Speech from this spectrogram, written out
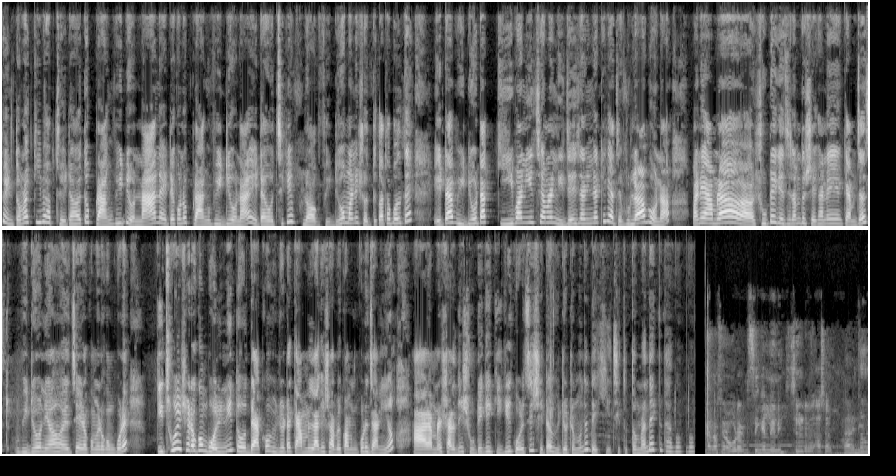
Friend তোমরা কি ভাবছ? এটা হয়তো প্রাঙ্ক ভিডিও না না এটা কোনো প্রাঙ্ক ভিডিও না। এটা হচ্ছে কি ভ্লগ ভিডিও মানে সত্যি কথা বলতে এটা ভিডিওটা কি বানিয়েছি আমরা নিজেই জানি না ঠিক আছে? ভ্লগও না। মানে আমরা শুটে গেছিলাম তো সেখানে ক্যাম জাস্ট ভিডিও নেওয়া হয়েছে এরকম এরকম করে। কিছুই সেরকম বলিনি। তো দেখো ভিডিওটা কেমন লাগে সবাই কমেন্ট করে জানিও। আর আমরা সারাদিন শুটে গিয়ে কী কী করেছি সেটা ভিডিওটার মধ্যে দেখিয়েছি। তো তোমরা দেখতে থাকো ওরা একটা সিঙ্গেল নিয়ে নি ছেলেটার আসার হ্যাঁ নিল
